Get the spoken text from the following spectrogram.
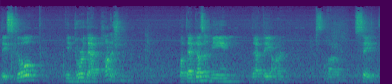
They still endured that punishment. But that doesn't mean that they aren't uh, saved.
